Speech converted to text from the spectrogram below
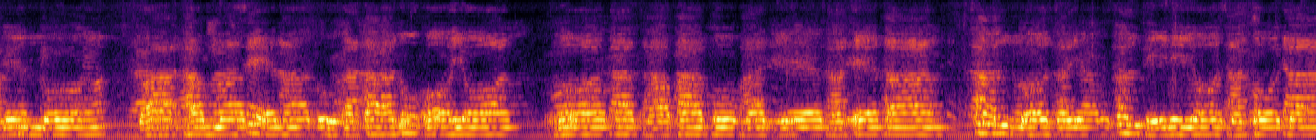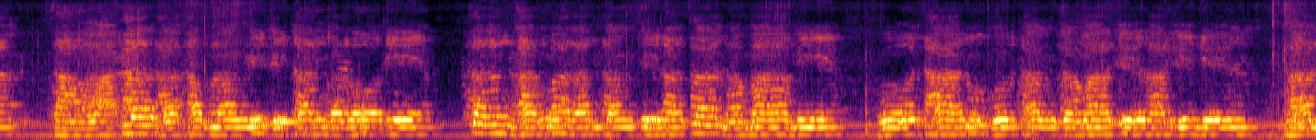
เมนโต กาธรรมเสนาสุขตานุโกโยโลกัสสะภาภูภาเจทะเจตังสันโตสยังสันตินิโยสัโกจาสาวะคาตธรรมังวิจิตังกโรติสังฆังวรันตังศิลาสานามามิพุทธานุพุทธังสมาธิราชินิทัน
